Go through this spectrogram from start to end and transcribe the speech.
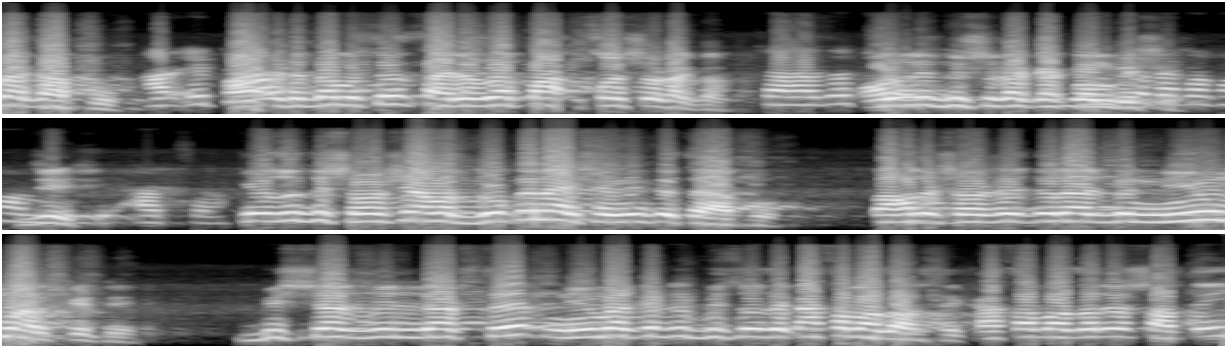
টাকা আপু। আর এটার দাম হচ্ছে চার হাজার ছয়শো টাকা। অনলি দুশো টাকা কম বেশি। জি। আচ্ছা। কেউ যদি সরাসরি আমার দোকানে এসে নিতে চায় আপু তাহলে সরাসরি চলে আসবে নিউ মার্কেটে। বিশ্বাস বিল্ডার্স এর নিউ মার্কেটের পিছনে যে কাঁচা বাজার আছে, কাঁচা বাজারের সাথেই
